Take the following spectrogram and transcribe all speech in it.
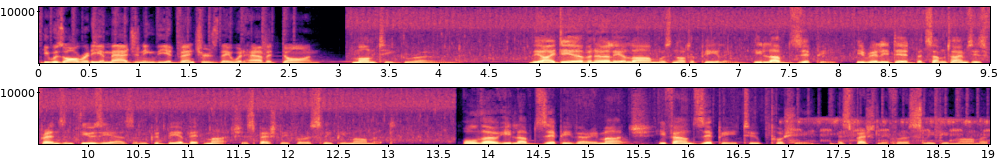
He was already imagining the adventures they would have at dawn. Monty groaned. The idea of an early alarm was not appealing. He loved Zippy, he really did, but sometimes his friend's enthusiasm could be a bit much, especially for a sleepy marmot. Although he loved Zippy very much, he found Zippy too pushy, especially for a sleepy marmot.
